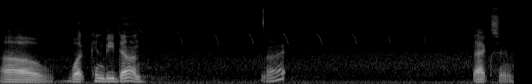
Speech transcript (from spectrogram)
uh, what can be done. All right. Back soon.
